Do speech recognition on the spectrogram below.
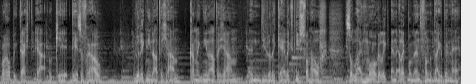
waarop ik dacht: Ja, oké, deze vrouw wil ik niet laten gaan, kan ik niet laten gaan. En die wil ik eigenlijk het liefst van al zo lang mogelijk en elk moment van de dag bij mij.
